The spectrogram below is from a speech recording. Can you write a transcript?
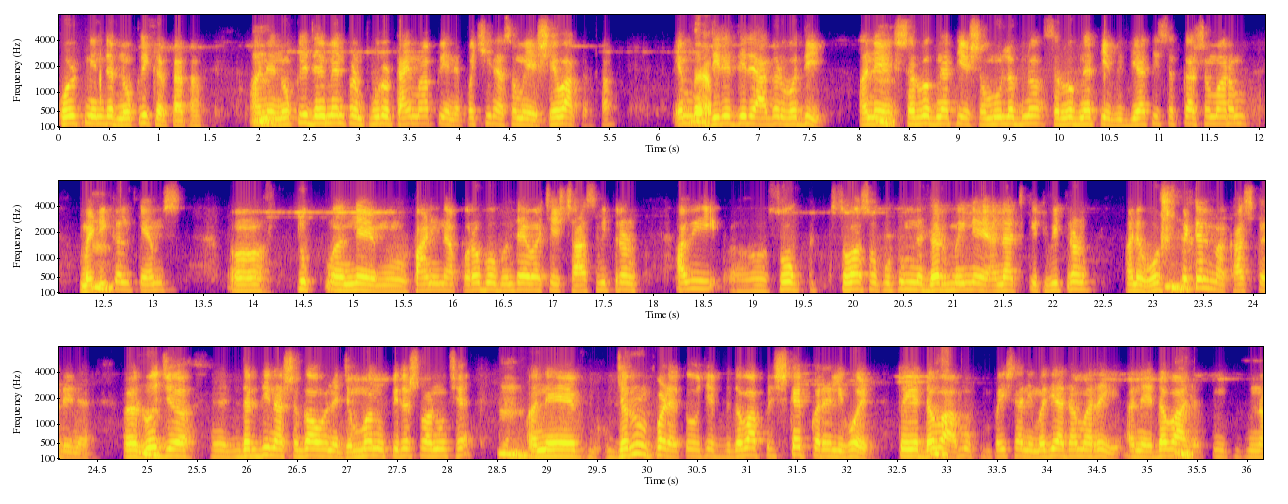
કોર્ટની અંદર નોકરી કરતા હતા. અને નોકરી દરમિયાન પણ પૂરો ટાઈમ આપી અને પછીના સમયે સેવા કરતા. એમ ધીરે ધીરે આગળ વધી અને સર્વજ્ઞાતીય સમૂહ લગ્ન સર્વજ્ઞાતીય વિદ્યાર્થી સત્કાર સમારંભ મેડિકલ કેમ્પ્સ ટૂંક અને પાણીના પરબો બંધાવ્યા છે છાસ વિતરણ આવી સો સવાસો કુટુંબને દર મહિને અનાજ કીટ વિતરણ અને હોસ્પિટલમાં ખાસ કરીને રોજ દર્દીના સગાઓને જમવાનું પીરસવાનું છે અને જરૂર પડે તો જે દવા પ્રિસ્ક્રાઇબ કરેલી હોય તો એ દવા અમુક પૈસાની મર્યાદામાં રહી અને દવા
